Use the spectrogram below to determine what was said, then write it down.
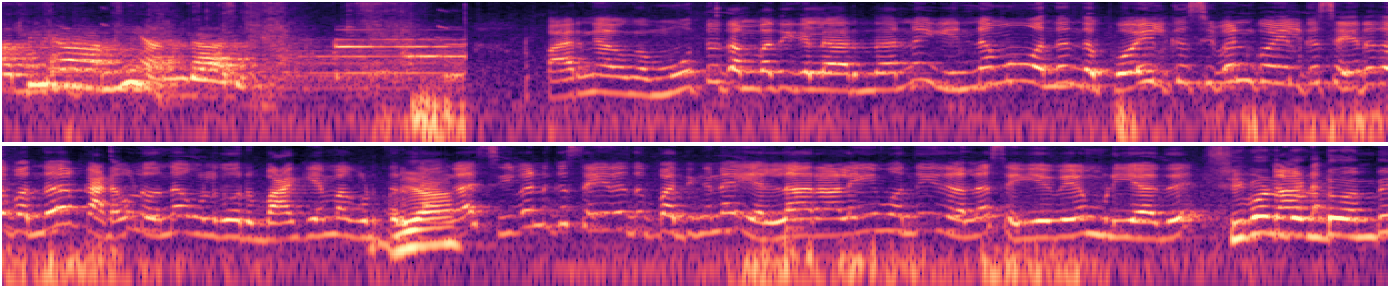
அபிராமி அந்தாதி பாருங்க அவங்க மூத்த தம்பதிகளா இருந்தாருன்னு இன்னமும் வந்து இந்த கோயிலுக்கு சிவன் கோயிலுக்கு செய்யறத வந்து கடவுள் வந்து அவங்களுக்கு ஒரு பாக்கியமா கொடுத்துருக்காங்க. சிவனுக்கு செய்யறது பாத்தீங்கன்னா எல்லாராலையும் வந்து இதெல்லாம் செய்யவே முடியாது. சிவன் தொண்டு வந்து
